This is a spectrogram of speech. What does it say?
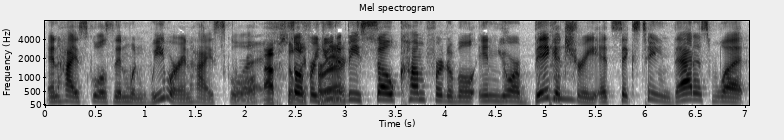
in high schools than when we were in high school. Right. Absolutely So for you to be so comfortable in your bigotry at 16, that is what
